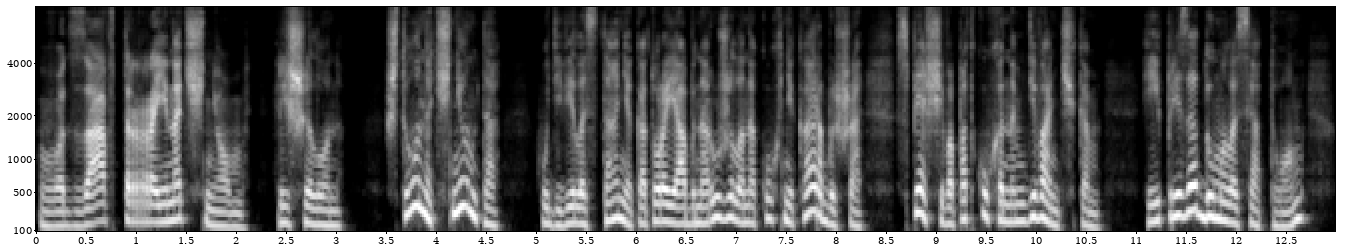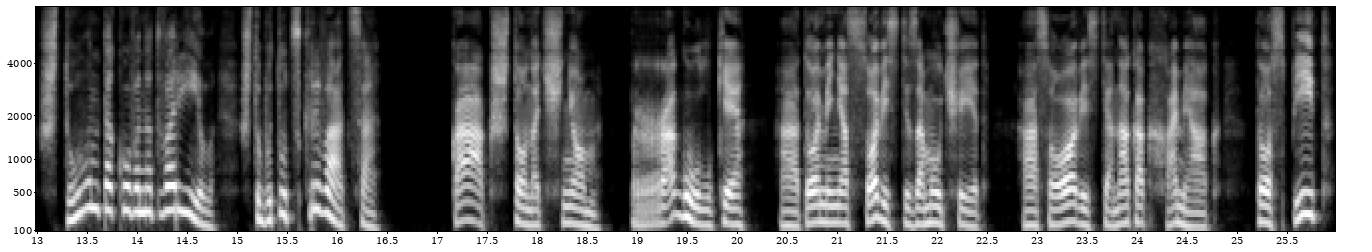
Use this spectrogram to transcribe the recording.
«Вот завтра и начнем», — решил он. «Что начнем-то?» — удивилась Таня, которая обнаружила на кухне Карбыша, спящего под кухонным диванчиком, и призадумалась о том, что он такого натворил, чтобы тут скрываться. «Как что начнем? Прогулки, а то меня совесть замучает, а совесть, она как хомяк, то спит,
